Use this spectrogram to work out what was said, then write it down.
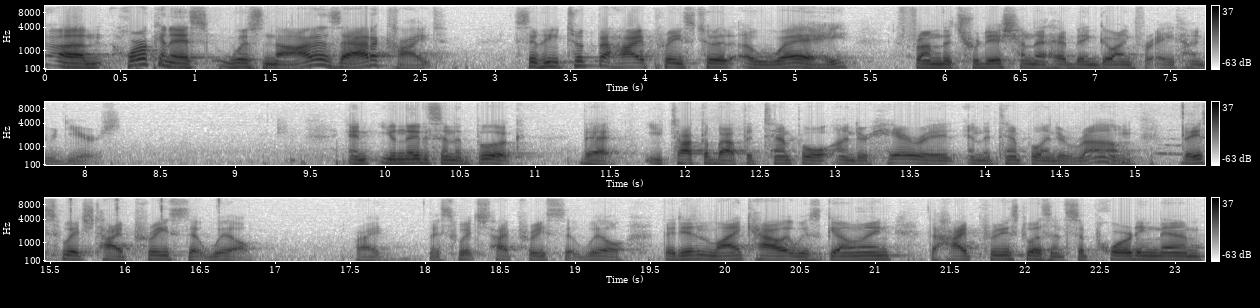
um, Hyrcanus was not a Zadokite, so he took the high priesthood away from the tradition that had been going for 800 years. And you'll notice in the book that you talk about the temple under Herod and the temple under Rome. They switched high priests at will, right? They switched high priests at will. They didn't like how it was going. The high priest wasn't supporting them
